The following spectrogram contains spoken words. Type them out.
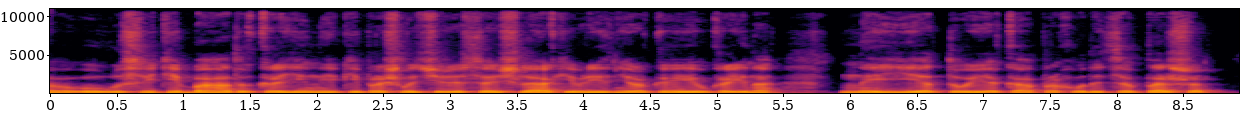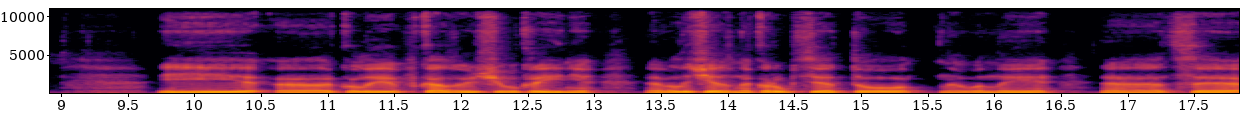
У світі багато країн, які пройшли через цей шлях і в різні роки, і Україна не є тою, яка проходить це вперше. І е, коли вказують, що в Україні величезна корупція, то вони е, це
